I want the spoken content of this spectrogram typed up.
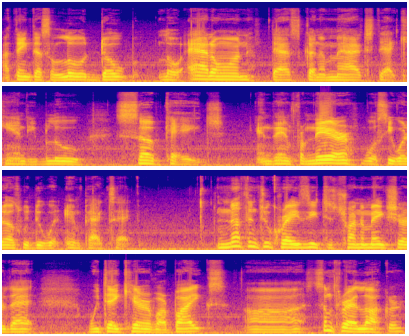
I think that's a little dope little add-on that's gonna match that candy blue sub cage and then from there we'll see what else we do with impact tech. Nothing too crazy just trying to make sure that we take care of our bikes uh, some thread locker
